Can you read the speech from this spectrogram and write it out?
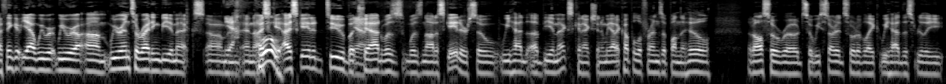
I think it, yeah, we were we were um, we were into riding BMX. Um, Yeah. and, and I, Cool. ska- I skated too, but Yeah. Chad was was not a skater, so we had a BMX connection, and we had a couple of friends up on the hill that also rode. So we started sort of like we had this really,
